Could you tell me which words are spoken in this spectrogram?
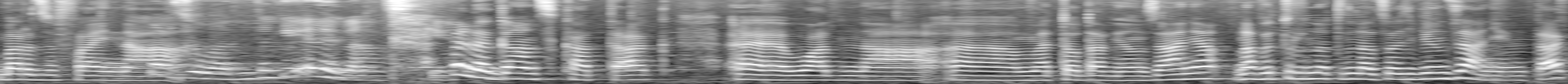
bardzo fajna Bardzo ładne, takie eleganckie. Elegancka, tak, e, ładna e, metoda wiązania. Nawet trudno to nazwać wiązaniem, tak?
